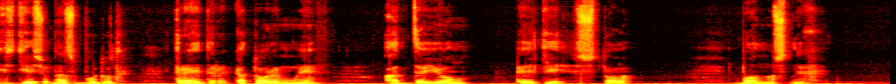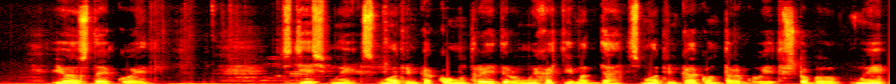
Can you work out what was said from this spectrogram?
И здесь у нас будут трейдеры, которым мы отдаем эти 100 бонусных USD coin. Здесь мы смотрим, какому трейдеру мы хотим отдать. Смотрим, как он торгует, чтобы мы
